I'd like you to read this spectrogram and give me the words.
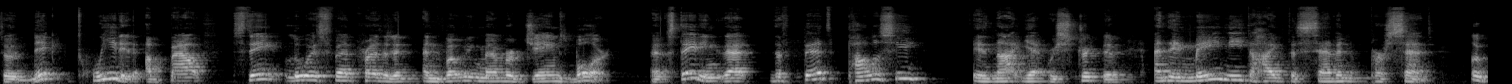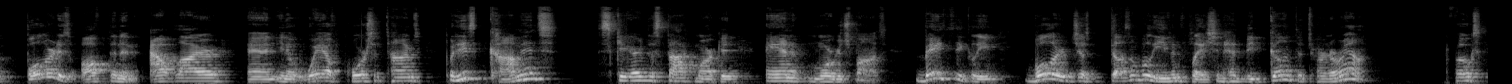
So Nick tweeted about St. Louis Fed president and voting member James Bullard, uh, stating that the Fed's policy is not yet restrictive and they may need to hike to 7%. Look, Bullard is often an outlier and, you know, way off course at times, but his comments scared the stock market and mortgage bonds. Basically, Bullard just doesn't believe inflation has begun to turn around. Folks,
